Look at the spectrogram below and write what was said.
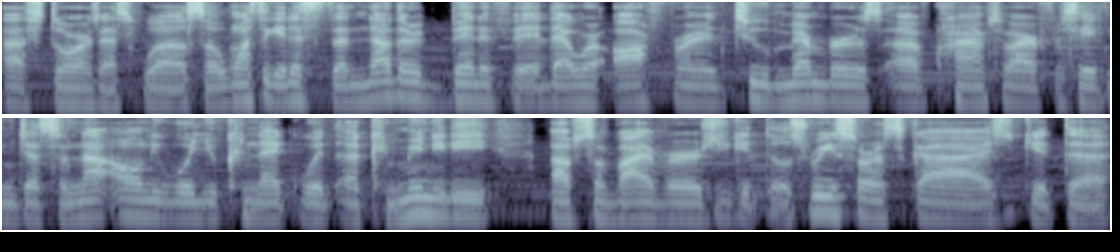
uh, stores as well. So once again, this is another benefit that we're offering to members of Crime Survivor for Safety and Justice. So not only will you connect with a community of survivors, you get those resource guides, you get to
